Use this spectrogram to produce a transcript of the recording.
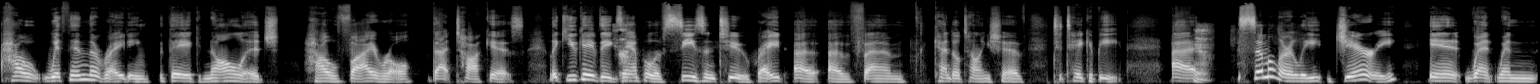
how within the writing, they acknowledge how viral that talk is. Like you gave the example of season two, right? Uh, of um, Kendall telling Shiv to take a beat. Uh, yeah. Similarly, Gerri, it went when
